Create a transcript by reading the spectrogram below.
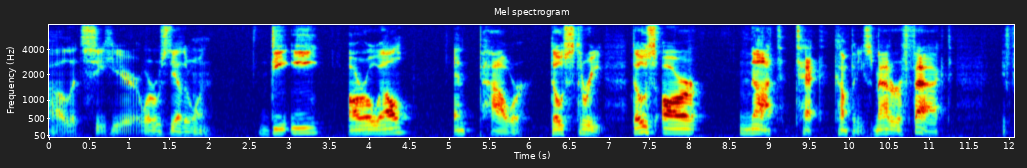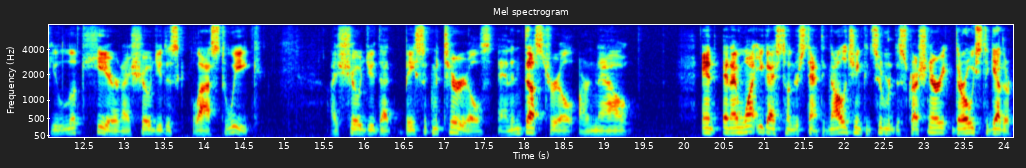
uh, let's see here. Where was the other one? DE, ROL, and power. Those three. Those are not tech companies. Matter of fact, if you look here, and I showed you this last week, I showed you that basic materials and industrial are now and and I want you guys to understand technology and consumer discretionary, they're always together,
